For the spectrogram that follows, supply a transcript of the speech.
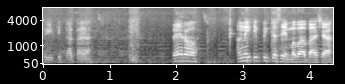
3 feet ata. Pero, ang native pig kasi, mababa siya.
